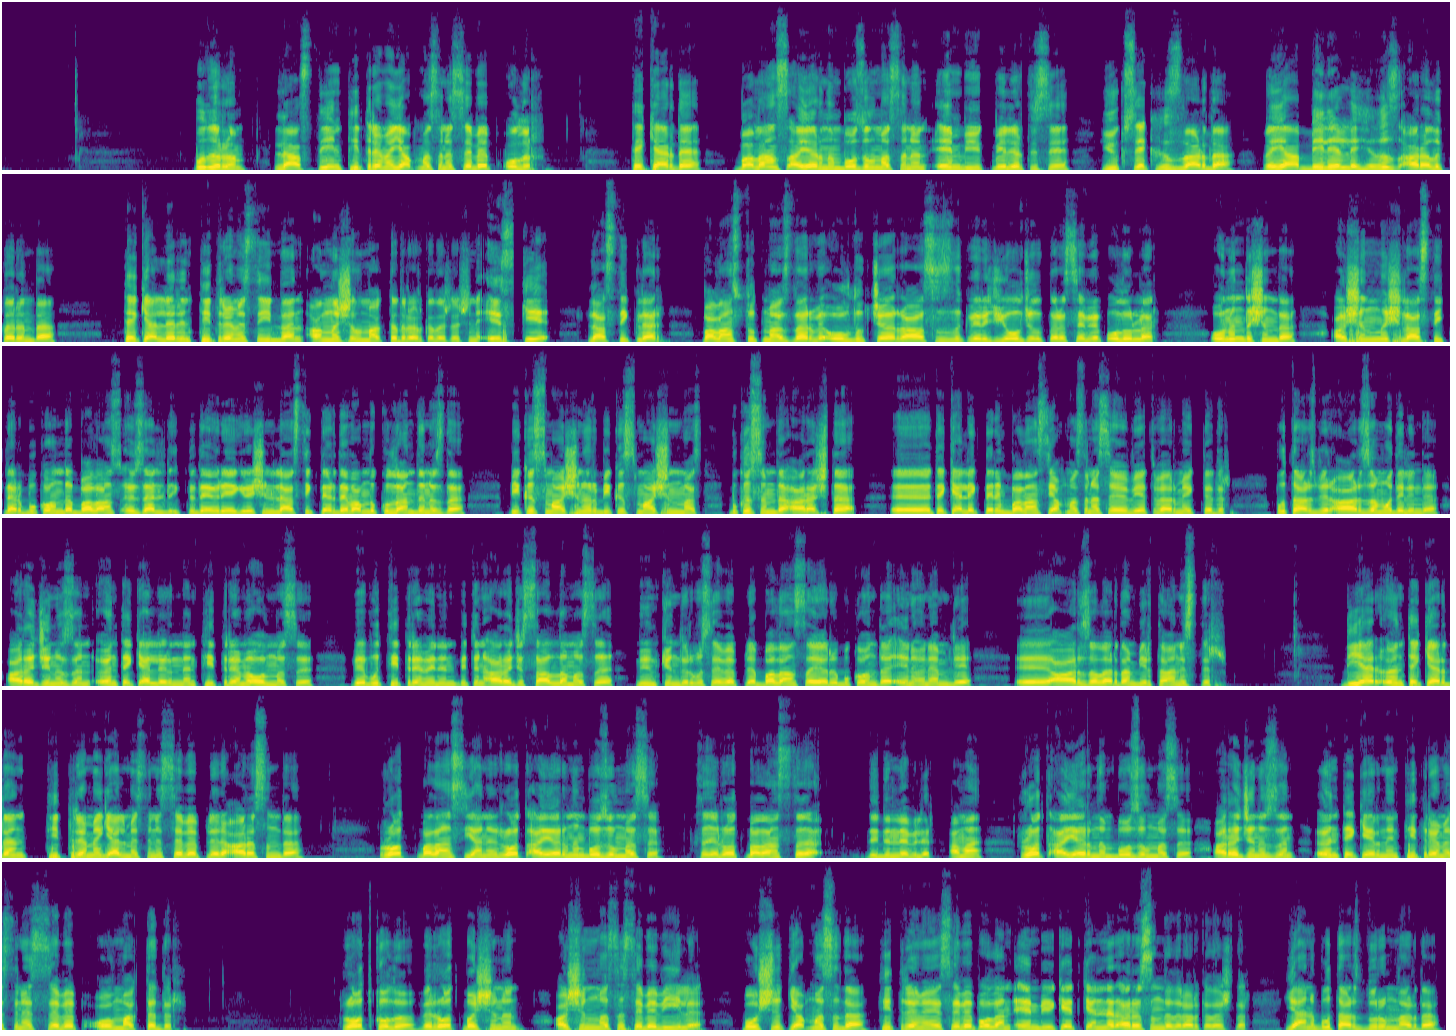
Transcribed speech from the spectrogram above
Bu durum lastiğin titreme yapmasına sebep olur. Tekerde balans ayarının bozulmasının en büyük belirtisi yüksek hızlarda veya belirli hız aralıklarında tekerlerin titremesinden anlaşılmaktadır arkadaşlar. Şimdi eski lastikler balans tutmazlar ve oldukça rahatsızlık verici yolculuklara sebep olurlar. Onun dışında aşınmış lastikler bu konuda balans özellikle devreye giriyor. Şimdi lastikleri devamlı kullandığınızda bir kısmı aşınır bir kısmı aşınmaz. Bu kısımda araçta e, tekerleklerin balans yapmasına sebebiyet vermektedir. Bu tarz bir arıza modelinde aracınızın ön tekerlerinden titreme olması ve bu titremenin bütün aracı sallaması mümkündür. Bu sebeple balans ayarı bu konuda en önemli e, arızalardan bir tanesidir. Diğer ön tekerden titreme gelmesinin sebepleri arasında rot balans yani rot ayarının bozulması. Kısaca rot balans da denilebilir ama rot ayarının bozulması aracınızın ön tekerinin titremesine sebep olmaktadır. Rot kolu ve rot başının aşınması sebebiyle boşluk yapması da titremeye sebep olan en büyük etkenler arasındadır arkadaşlar. Yani bu tarz durumlarda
